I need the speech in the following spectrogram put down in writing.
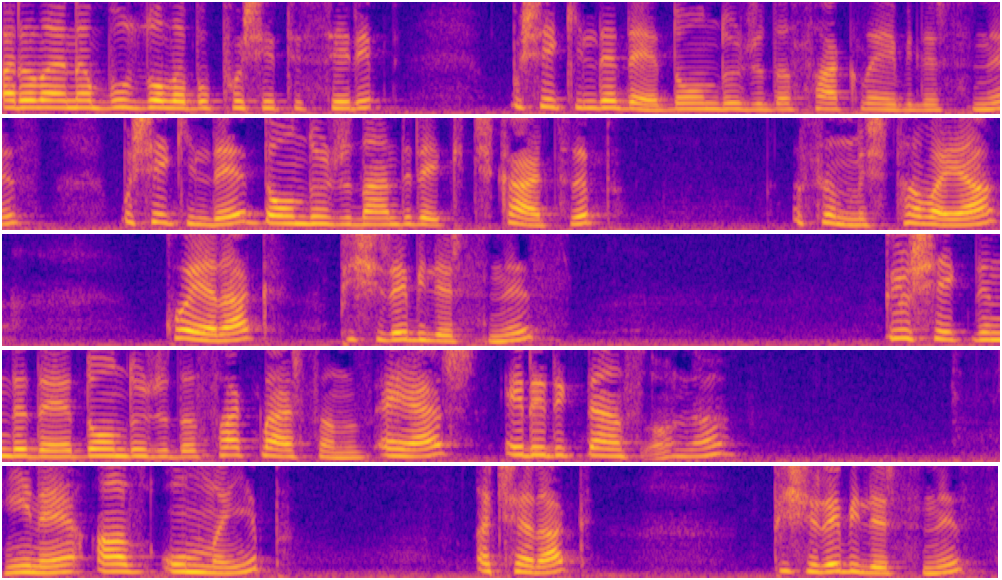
aralarına buzdolabı poşeti serip bu şekilde de dondurucuda saklayabilirsiniz. Bu şekilde dondurucudan direkt çıkartıp ısınmış tavaya koyarak pişirebilirsiniz. Gül şeklinde de dondurucuda saklarsanız eğer eridikten sonra yine az unlayıp açarak pişirebilirsiniz.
